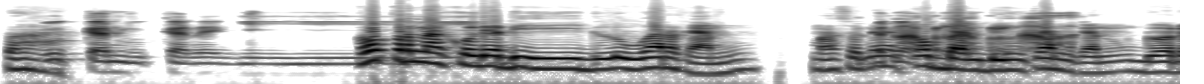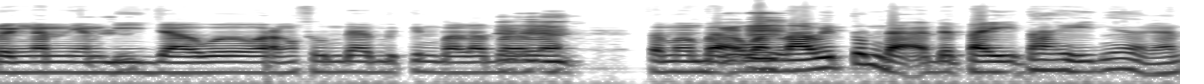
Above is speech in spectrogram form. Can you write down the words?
Wah, Bukan, bukan lagi. kau pernah kuliah di luar kan maksudnya Pernah, kau pernah, bandingkan pernah. kan gorengan yang di Jawa orang Sunda bikin bala-bala Mm-mm. sama bakwan Mm-mm. lawit tuh ndak ada tai-tahinya kan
